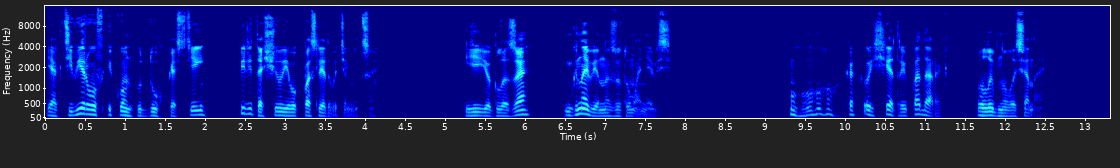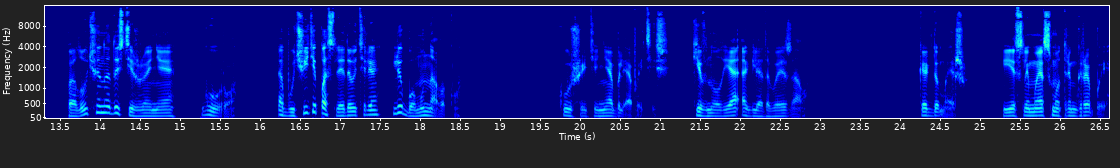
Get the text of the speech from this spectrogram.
и, активировав иконку «Дух костей», перетащил его к последовательнице. Ее глаза мгновенно затуманились. «О, какой щедрый подарок!» — улыбнулась она. Получено достижение «Гуру». Обучите последователя любому навыку. «Кушайте, не обляпайтесь», — кивнул я, оглядывая зал. «Как думаешь, если мы осмотрим гробы,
